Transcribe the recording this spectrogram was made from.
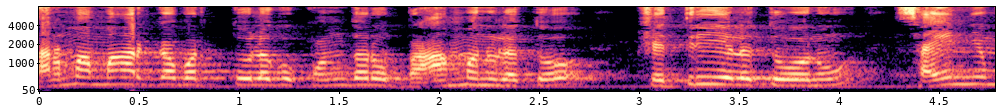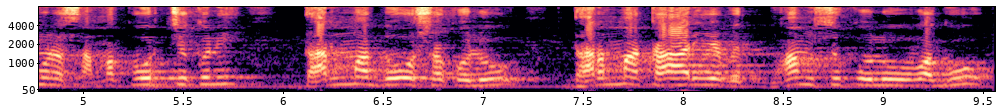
ధర్మ మార్గవర్తులకు కొందరు బ్రాహ్మణులతో క్షత్రియులతోనూ సైన్యమును సమకూర్చుకుని ధర్మదోషకులు ధర్మకార్య విద్వాంసుకులు వగు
